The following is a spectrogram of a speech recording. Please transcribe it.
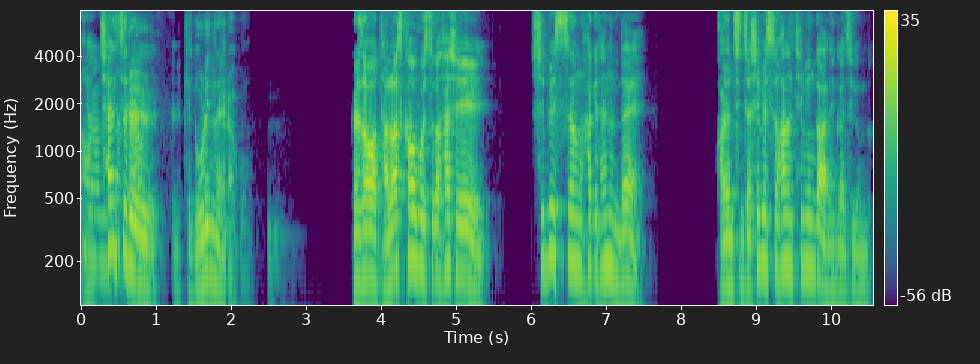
어. 찬스를 이렇게 노리는 애라고. 음. 그래서 달라스 카우보이스가 사실 11승 하긴 했는데 과연 진짜 11승 하는 팀인가 아닌가 지금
